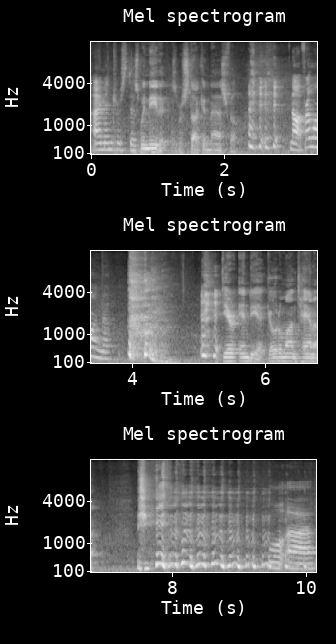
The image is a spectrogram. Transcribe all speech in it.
I'm interested. 'Cause we need it because we're stuck in Nashville. Not for long though. Dear India, go to Montana. We'll uh,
